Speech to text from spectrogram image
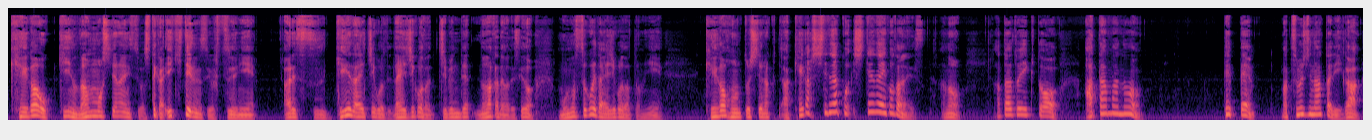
怪我大きいの何もしてないんですよ。てか生きてるんですよ、普通に。あれすっげえ大事故で、大事故だ、自分で、の中ではですけど、ものすごい大事故だったのに、怪我ほんとしてなくて、あ、怪我してなく、してないことはないです。あの、後々行くと、頭のてっぺん、まあ、つむじのあたりが、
